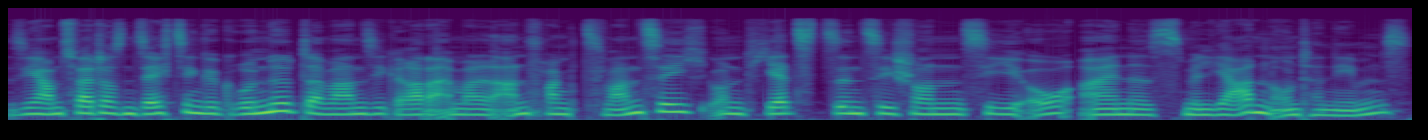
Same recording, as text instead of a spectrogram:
Sie haben 2016 gegründet, da waren Sie gerade einmal Anfang 20 und jetzt sind Sie schon CEO eines Milliardenunternehmens.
